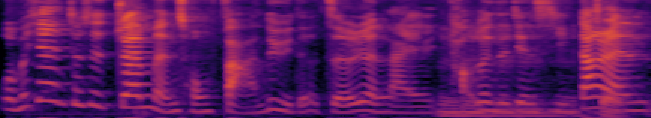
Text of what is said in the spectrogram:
我们现在就是专门从法律的责任来讨论这件事情。当然，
